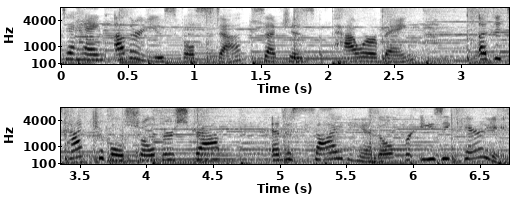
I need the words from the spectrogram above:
to hang other useful stuff such as a power bank, a detachable shoulder strap, and a side handle for easy carrying.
